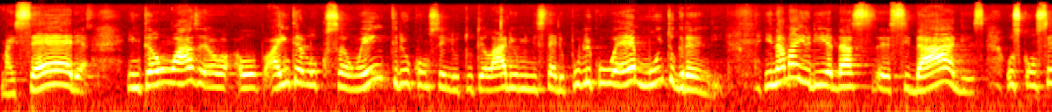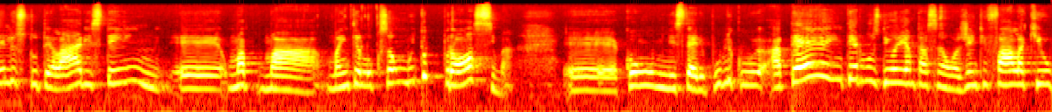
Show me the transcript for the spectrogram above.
mais séria. Então, a, a, interlocução entre o Conselho Tutelar e o Ministério Público é muito grande. E na maioria das eh, cidades, os conselhos tutelares têm é, uma, uma, uma interlocução muito próxima é, com o Ministério Público, até em termos de orientação. A gente fala que o,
